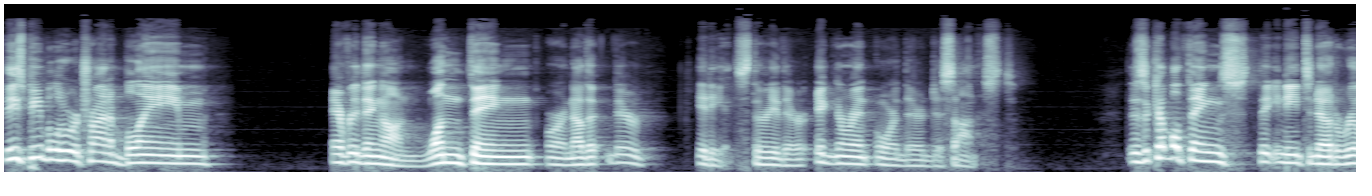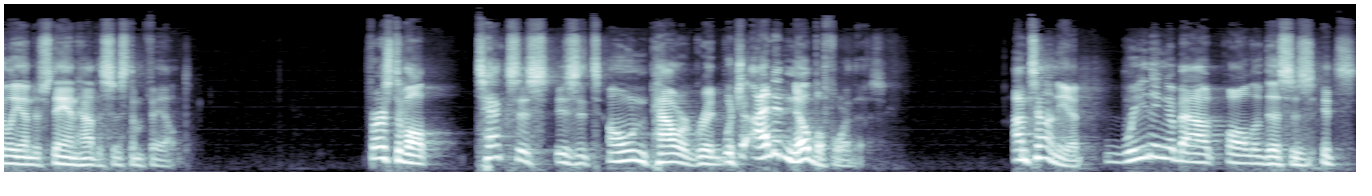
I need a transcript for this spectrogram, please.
These people who are trying to blame everything on one thing or another, they're idiots. They're either ignorant or they're dishonest. There's a couple things that you need to know to really understand how the system failed. First of all, Texas is its own power grid, which I didn't know before this. I'm telling you, reading about all of this is it's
